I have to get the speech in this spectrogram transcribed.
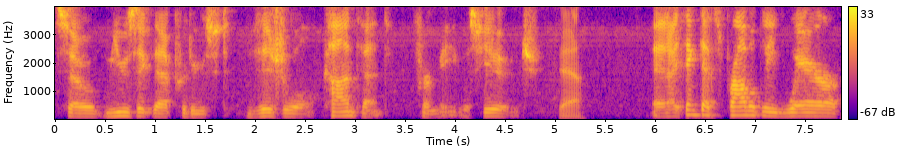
so music that produced visual content for me was huge Yeah. and I think that's probably where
